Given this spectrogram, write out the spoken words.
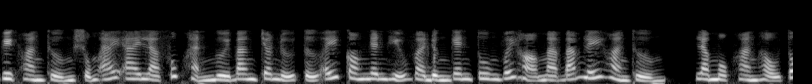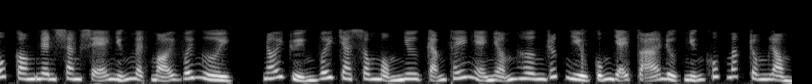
Việc hoàng thượng sủng ái ai là phúc hạnh người ban cho nữ tử ấy con nên hiểu và đừng ghen tuông với họ mà bám lấy hoàng thượng là một hoàng hậu tốt con nên san sẻ những mệt mỏi với người, nói chuyện với cha xong mộng như cảm thấy nhẹ nhõm hơn rất nhiều cũng giải tỏa được những khúc mắc trong lòng.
